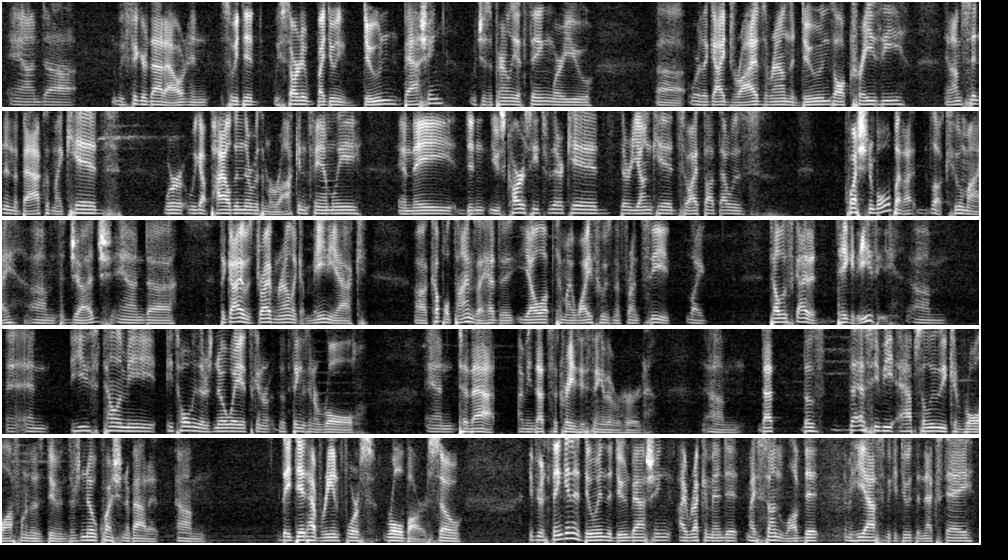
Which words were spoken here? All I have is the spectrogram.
and uh, we figured that out. And so we did. We started by doing dune bashing, which is apparently a thing where you uh, where the guy drives around the dunes all crazy, and I'm sitting in the back with my kids. We're we got piled in there with a Moroccan family and they didn't use car seats for their kids, They're young kids. So I thought that was questionable. But I, look, who am I um, to judge? And uh, the guy was driving around like a maniac. Uh, a couple times I had to yell up to my wife who was in the front seat, like, tell this guy to take it easy. Um, and he's telling me, he told me there's no way it's gonna, the thing's gonna roll. And to that, I mean, that's the craziest thing I've ever heard. Um, that those the SUV absolutely could roll off one of those dunes. There's no question about it. Um, they did have reinforced roll bars, so if you're thinking of doing the dune bashing, I recommend it. My son loved it. I mean, he asked if we could do it the next day.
